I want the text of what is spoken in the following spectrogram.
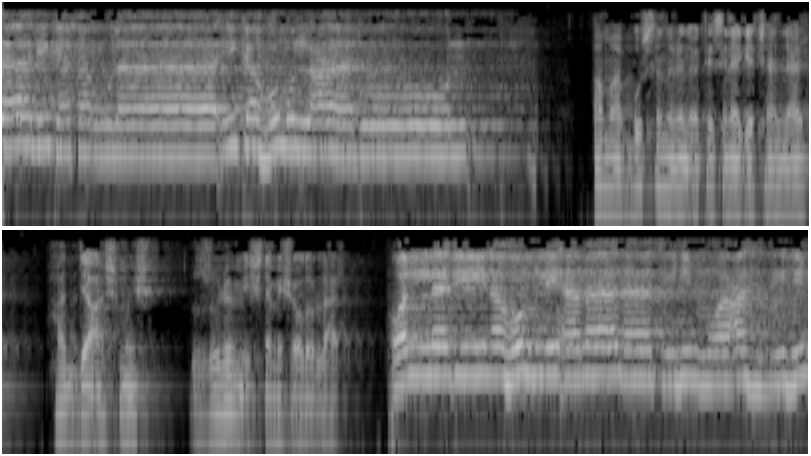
ذَٰلِكَ فَأُولَٰئِكَ هُمُ الْعَادُونَ ama bu sınırın ötesine geçenler, haddi aşmış, zulüm işlemiş olurlar. وَالَّذ۪ينَ هُمْ لِأَمَانَاتِهِمْ وَعَهْدِهِمْ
